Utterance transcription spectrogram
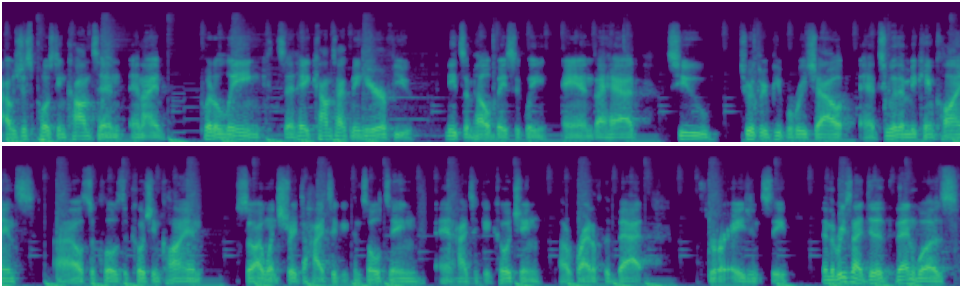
I was just posting content and I put a link, said, "Hey, contact me here if you need some help," basically. And I had two two or three people reach out, and two of them became clients. I also closed a coaching client. So I went straight to high ticket consulting and high ticket coaching uh, right off the bat through our agency. And the reason I did it then was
